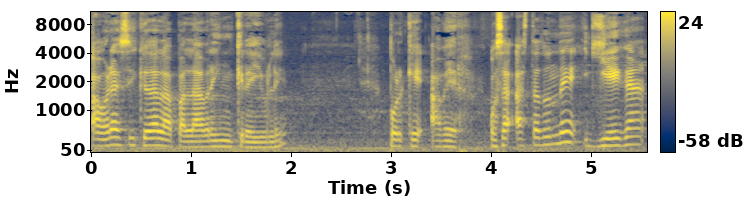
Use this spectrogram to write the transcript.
Ahora sí queda la palabra increíble. Porque, a ver, o sea, ¿hasta dónde llega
